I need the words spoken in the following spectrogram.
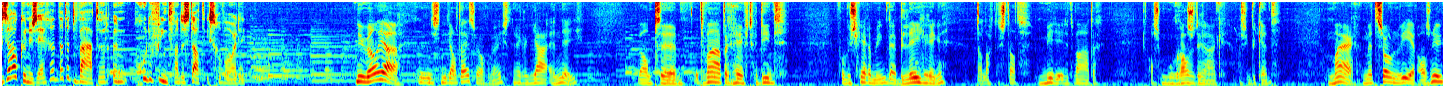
Je zou kunnen zeggen dat het water een goede vriend van de stad is geworden. Nu wel, ja. Dat is niet altijd zo geweest. Eigenlijk ja en nee. Want uh, het water heeft gediend voor bescherming bij belegeringen. Daar lag de stad midden in het water als moerasdraak, als u bekend. Maar met zo'n weer als nu,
